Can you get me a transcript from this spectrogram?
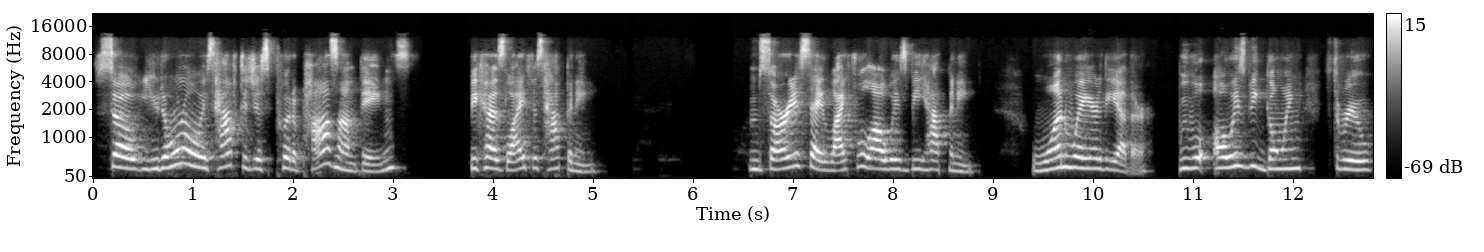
So you don't always have to just put a pause on things because life is happening. I'm sorry to say, life will always be happening one way or the other. We will always be going through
